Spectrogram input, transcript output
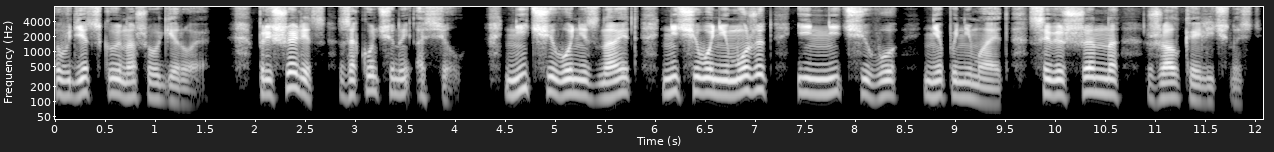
в детскую нашего героя. Пришелец — законченный осел ничего не знает, ничего не может и ничего не понимает. Совершенно жалкая личность.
